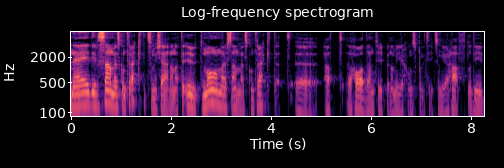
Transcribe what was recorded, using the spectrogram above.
Nej, det är samhällskontraktet som är kärnan. Att det utmanar samhällskontraktet. Eh, att ha den typen av migrationspolitik som vi har haft. Och det,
